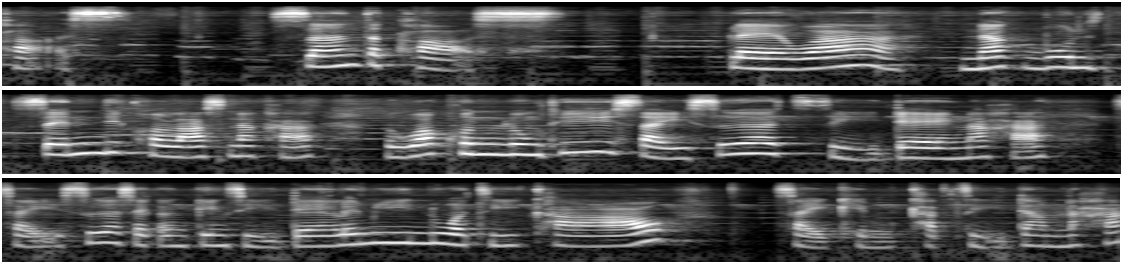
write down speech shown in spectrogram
Claus Santa Claus แปลว่า นักบุญเซนต์นิโคลัสนะคะ หรือว่าคุณลุงที่ใส่เสื้อสีแดงนะคะ ใส่เสื้อใส่กางเกงสีแดง และมีหนวดสีขาว ใส่เข็มขัดสีดำนะคะ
